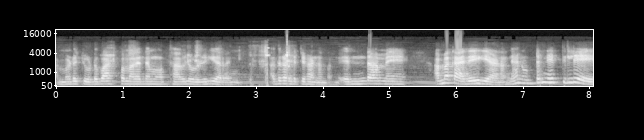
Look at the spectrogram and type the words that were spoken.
അമ്മയുടെ ചുടുബാഷ്പ അവന്റെ മൂർധാവിൽ ഒഴുകി ഇറങ്ങി അത് കണ്ടിട്ട് കണ്ണൻ പറഞ്ഞു എന്താ അമ്മേ? അമ്മ കരയുകയാണ്. ഞാൻ ഉടനെത്തില്ലേ?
